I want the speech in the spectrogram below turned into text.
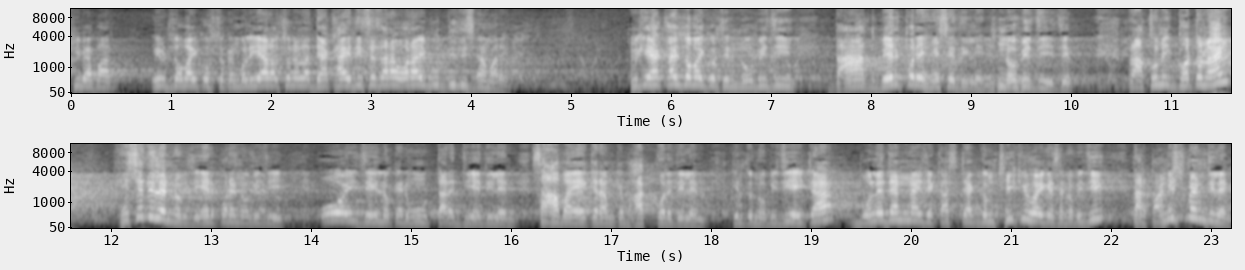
কি ব্যাপার? ইট জবাই করছ কেন? বলে ইয়ার আসল্লাহ দেখাই দিছে যারা, ওরাই বুদ্ধি দিছে আমারে। তুমি কি একাই জবাই করছি? নবীজি দাঁত বের করে হেসে দিলেন। নবীজি যে প্রাথমিক ঘটনায় হেসে দিলেন নবীজি। এরপরে নবীজি ওই যে লোকের উঁট তারে দিয়ে দিলেন সাহাবাই একরামকে ভাগ করে দিলেন। কিন্তু নবীজি এইটা বলে দেন নাই যে কাজটা একদম ঠিকই হয়ে গেছে নবীজি, তার পানিশমেন্ট দিলেন।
